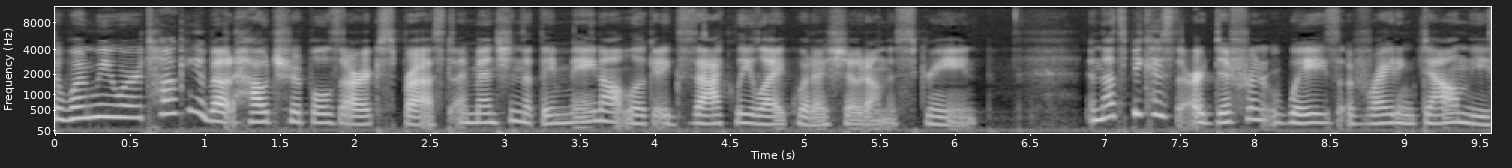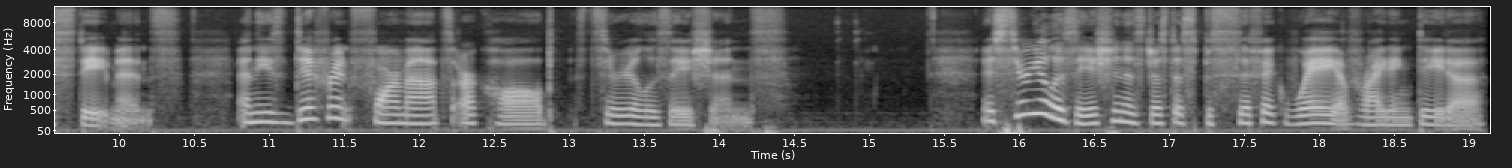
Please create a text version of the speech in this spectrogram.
So when we were talking about how triples are expressed, I mentioned that they may not look exactly like what I showed on the screen. And that's because there are different ways of writing down these statements. And these different formats are called serializations. A serialization is just a specific way of writing data.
